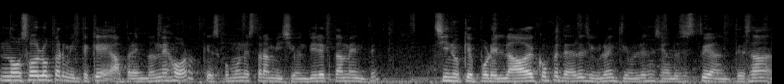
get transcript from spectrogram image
no solo permite que aprendan mejor, que es como nuestra misión directamente, sino que por el lado de competencias del siglo XXI les enseñan a los estudiantes a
